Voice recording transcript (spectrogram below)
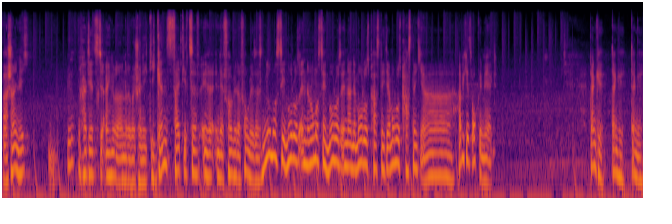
Wahrscheinlich hat jetzt der eine oder andere wahrscheinlich die ganze Zeit jetzt äh, in der Folge davor gesessen. Du musst den Modus ändern, du musst den Modus ändern, der Modus passt nicht, der Modus passt nicht. Ja, habe ich jetzt auch gemerkt. Danke, danke, danke.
